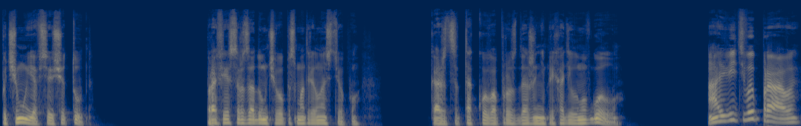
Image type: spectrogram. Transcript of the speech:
Почему я все еще тут? Профессор задумчиво посмотрел на Степу. Кажется, такой вопрос даже не приходил ему в голову. «А ведь вы правы»,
